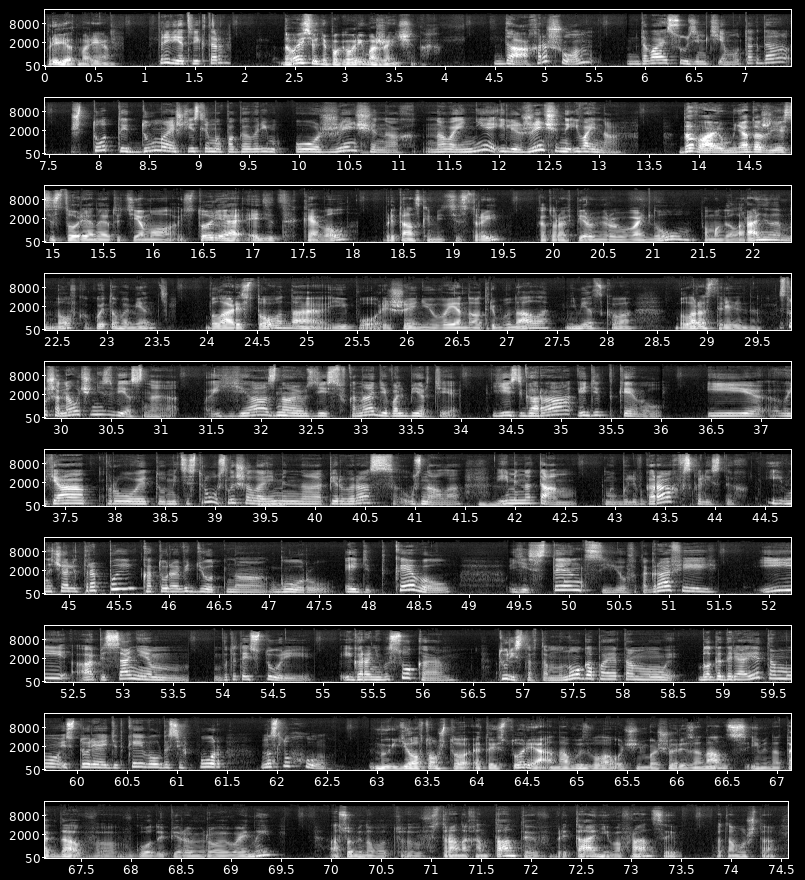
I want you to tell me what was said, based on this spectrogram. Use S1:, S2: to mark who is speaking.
S1: Привет, Мария.
S2: Привет, Виктор.
S1: Давай сегодня поговорим о женщинах.
S2: Да, хорошо. Давай сузим тему тогда. Что ты думаешь, если мы поговорим о женщинах на войне или женщины и война?
S1: Давай, у меня даже есть история на эту тему. История Эдит Кевилл, британской медсестры, которая в Первую мировую войну помогала раненым, но в какой-то момент была арестована и по решению военного трибунала немецкого была расстреляна.
S2: Слушай, она очень известная. Я знаю здесь, в Канаде, в Альберте, есть гора Эдит Кевилл. И я про эту медсестру услышала mm-hmm. именно первый раз, узнала. Mm-hmm. Именно там мы были в горах, в скалистых. И в начале тропы, которая ведет на гору Эдит Кевилл, есть стенд с ее фотографией и описанием вот этой истории. И гора невысокая, туристов там много, поэтому благодаря этому история Эдит Кейвелл до сих пор на слуху.
S1: Ну, дело в том, что эта история, она вызвала очень большой резонанс именно тогда, в, в годы Первой мировой войны, особенно вот в странах Антанты, в Британии, во Франции, потому что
